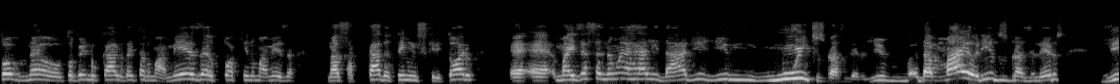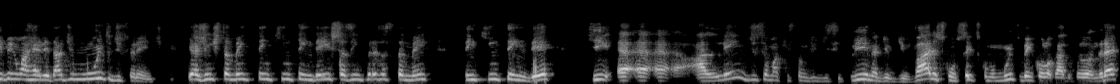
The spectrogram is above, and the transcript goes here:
tô, né, eu tô vendo o Carlos aí tá numa mesa, eu tô aqui numa mesa na sacada, eu tenho um escritório, é, é, mas essa não é a realidade de muitos brasileiros, de, da maioria dos brasileiros vivem uma realidade muito diferente. E a gente também tem que entender isso, as empresas também têm que entender que, é, é, é, além de ser uma questão de disciplina, de, de, vários conceitos, como muito bem colocado pelo André,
